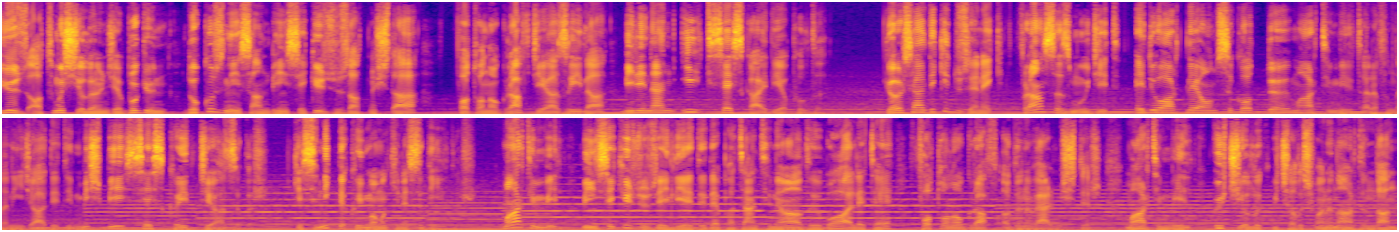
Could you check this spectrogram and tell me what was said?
160 yıl önce bugün 9 Nisan 1860'da fotonograf cihazıyla bilinen ilk ses kaydı yapıldı. Görseldeki düzenek Fransız mucit Edouard Leon Scott de Martinville tarafından icat edilmiş bir ses kayıt cihazıdır. Kesinlikle kıyma makinesi değildir. Martinville 1857'de patentini aldığı bu alete fotonograf adını vermiştir. Martinville 3 yıllık bir çalışmanın ardından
